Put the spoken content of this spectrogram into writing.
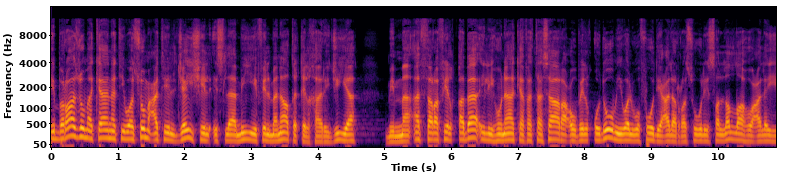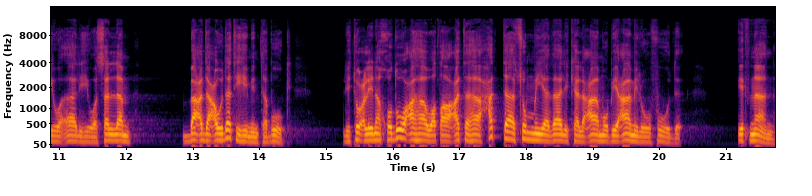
إبراز مكانة وسمعة الجيش الإسلامي في المناطق الخارجية مما أثر في القبائل هناك فتسارعوا بالقدوم والوفود على الرسول صلى الله عليه وآله وسلم بعد عودته من تبوك لتعلن خضوعها وطاعتها حتى سمي ذلك العام بعام الوفود. اثنان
